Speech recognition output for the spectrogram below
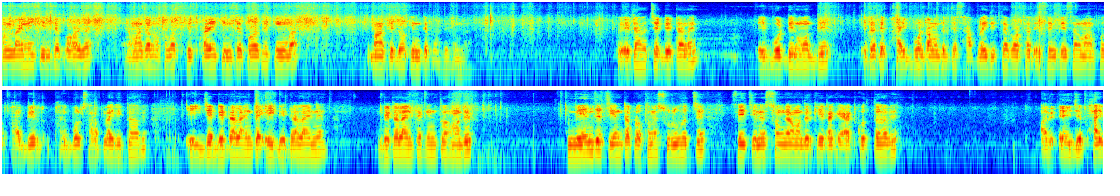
অনলাইনেই কিনতে পাওয়া যায়। অ্যামাজন অথবা ফ্লিপকার্টেই কিনতে পাওয়া যায় কিংবা মার্কেটেও কিনতে পারবে তোমরা। তো এটা হচ্ছে ডেটা লাইন এই বোর্ডটির মধ্যে এটাতে ফাইভ ভোল্ট আমাদেরকে সাপ্লাই দিতে হবে, অর্থাৎ এস এম পি এসের মারফত five volt five volt supply দিতে হবে। এই যে ডেটা লাইনটা এই ডেটা লাইনের ডেটা লাইনটা কিন্তু আমাদের মেন যে চেনটা প্রথমে শুরু হচ্ছে, সেই চেনের সঙ্গে আমাদেরকে এটাকে অ্যাড করতে হবে। আর এই যে ফাইভ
